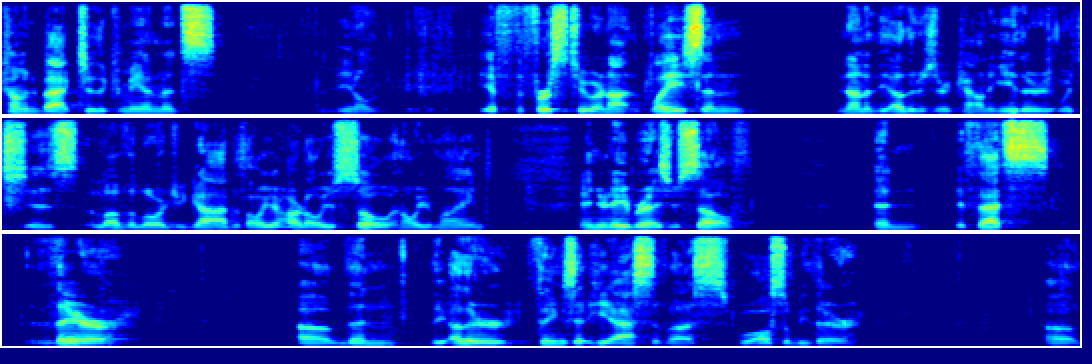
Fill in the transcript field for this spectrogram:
coming back to the commandments, you know, if the first two are not in place, and none of the others are counting either, which is love the Lord your God with all your heart, all your soul, and all your mind, and your neighbor as yourself. And if that's there, uh, then the other things that he asks of us will also be there. Um,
